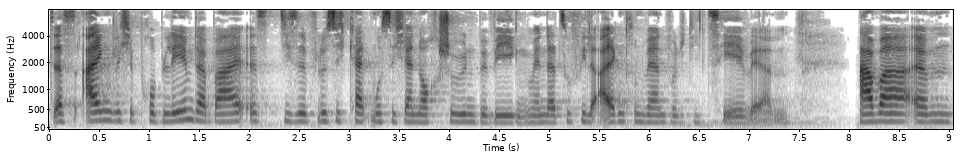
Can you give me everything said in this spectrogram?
das eigentliche Problem dabei ist, diese Flüssigkeit muss sich ja noch schön bewegen. Wenn da zu viele Algen drin wären, würde die zäh werden. Aber ähm,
